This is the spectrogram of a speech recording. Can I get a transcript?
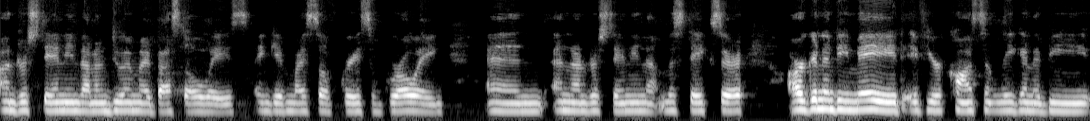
understanding that I'm doing my best always and give myself grace of growing and and understanding that mistakes are are going to be made if you're constantly going to be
